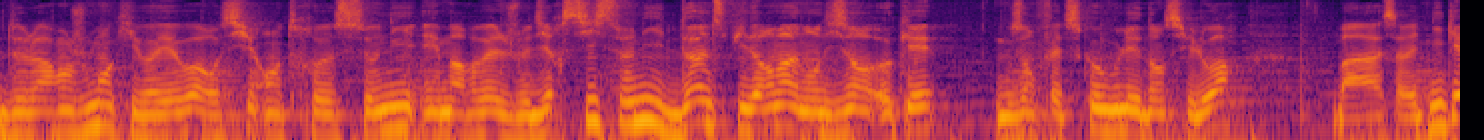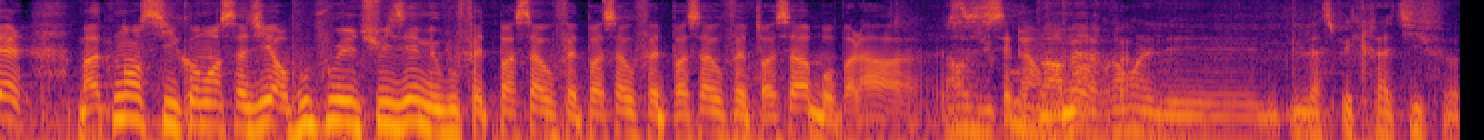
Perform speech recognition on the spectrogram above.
de l'arrangement qu'il va y avoir aussi entre Sony et Marvel. Je veux dire, si Sony donne Spider-Man en disant ok, vous en faites ce que vous voulez dans Civil War, bah ça va être nickel. Maintenant, s'ils commencent à dire vous pouvez l'utiliser, mais vous faites pas ça, vous faites pas ça, vous faites pas ça, vous faites pas ça, bon bah là, c'est clairement Marvel mort. a quoi. vraiment l'aspect créatif euh,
